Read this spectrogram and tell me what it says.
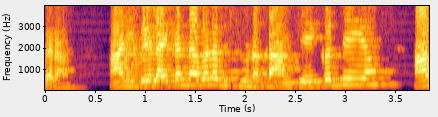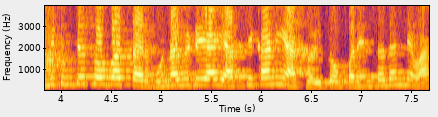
करा. आणि बेल आयकन दाबायला विसरू नका. आमचे एकच ध्येय. आम्ही तुमच्यासोबत तर पुन्हा भेटूया याच ठिकाणी. याच वेळी तोपर्यंत धन्यवाद.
